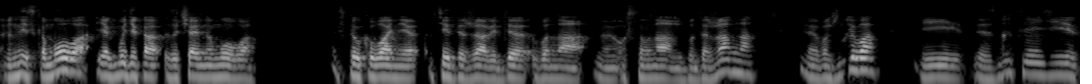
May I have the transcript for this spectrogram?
англійська мова, як будь-яка звичайна мова спілкування в тій державі, де вона е, основна або державна, важлива, і знати її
